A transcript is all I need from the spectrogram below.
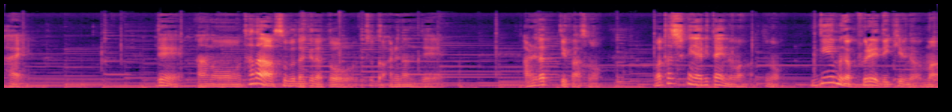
はい。で、あの、ただ遊ぶだけだと、ちょっとあれなんで、あれだっていうか、その、私がやりたいのは、その、ゲームがプレイできるのは、まあ、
